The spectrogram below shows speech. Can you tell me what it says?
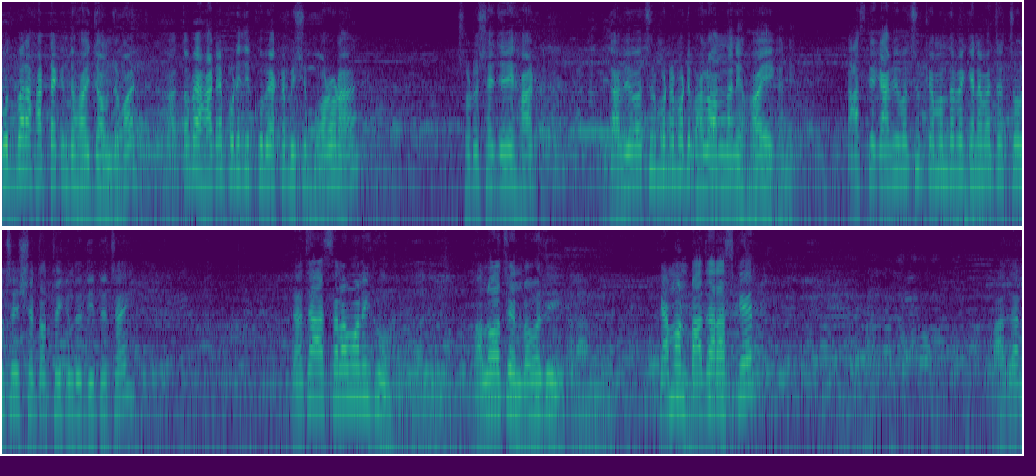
বুধবার হাটটা কিন্তু হয় জমজমাট। তবে হাটের পরিধি খুব একটা বেশি বড় না, ছোট সাইজেরই হাট। গাভী বছর মোটামুটি ভালো আমদানি হয় এখানে। আজকে গাভী বছর কেমন দামে কেনাবেচা চলছে সে তথ্যই কিন্তু দিতে চাই। চাচা, আসসালামু আলাইকুম। ভালো আছেন বাবাজি? কেমন বাজার আজকের বাজার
